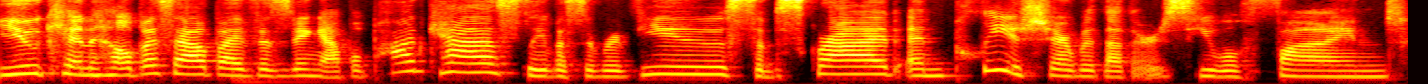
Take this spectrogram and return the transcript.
You can help us out by visiting Apple Podcasts, leave us a review, subscribe, and please share with others. You will find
